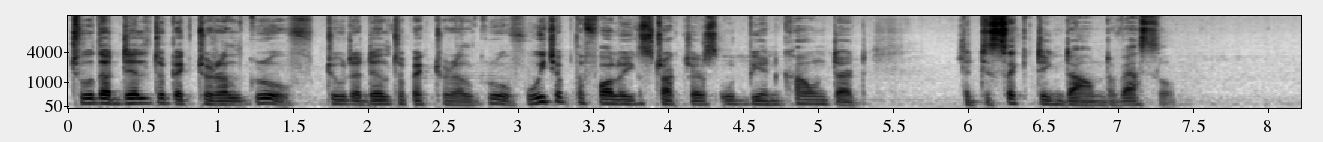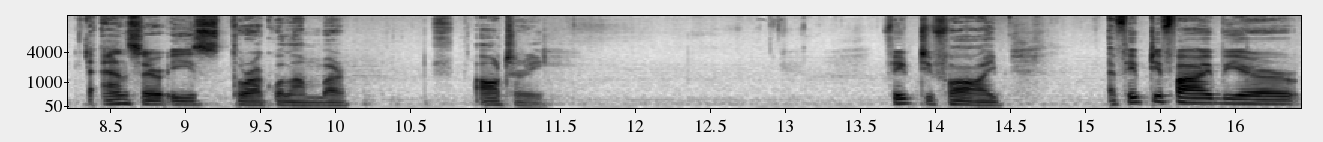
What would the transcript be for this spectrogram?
to the deltopectoral groove to the deltopectoral groove. Which of the following structures would be encountered the dissecting down the vessel? The answer is thoracolumbar artery 55 a 55 year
